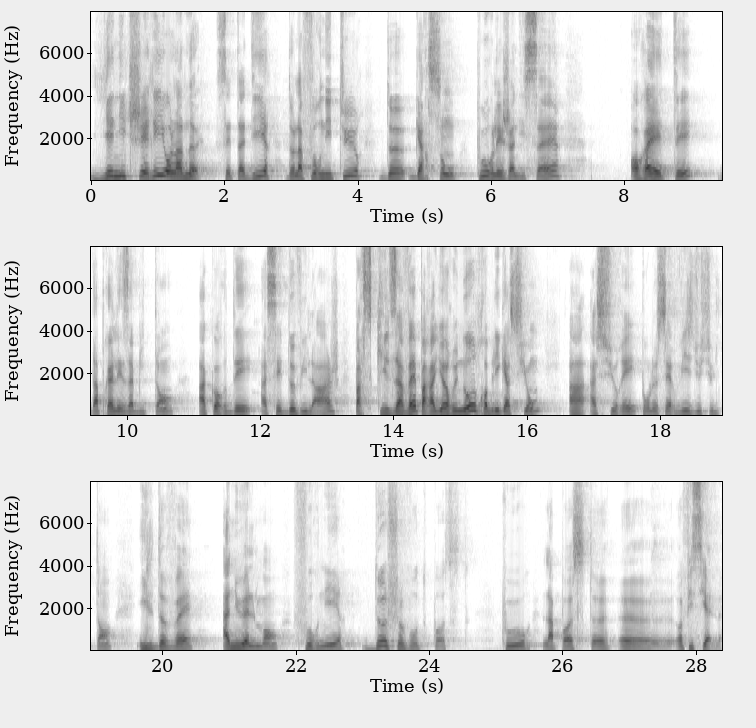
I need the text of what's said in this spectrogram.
yenicheri olane, c'est-à-dire de la fourniture de garçons pour les janissaires, aurait été, d'après les habitants, accordée à ces deux villages parce qu'ils avaient par ailleurs une autre obligation à assurer pour le service du sultan. Ils devaient annuellement fournir deux chevaux de poste pour la poste euh, officielle.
